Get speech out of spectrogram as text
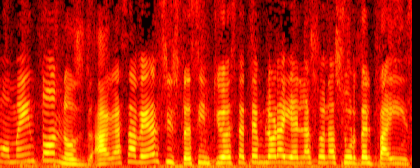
momento nos haga saber si usted sintió este temblor allá en la zona sur del país.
